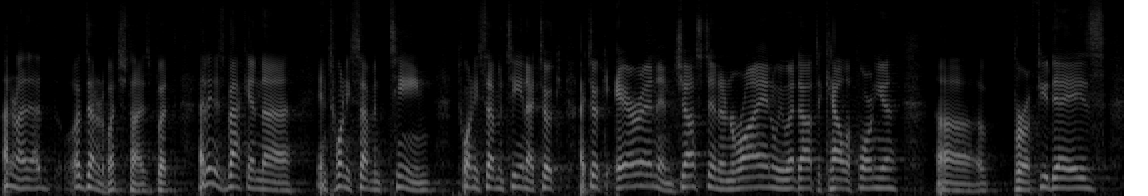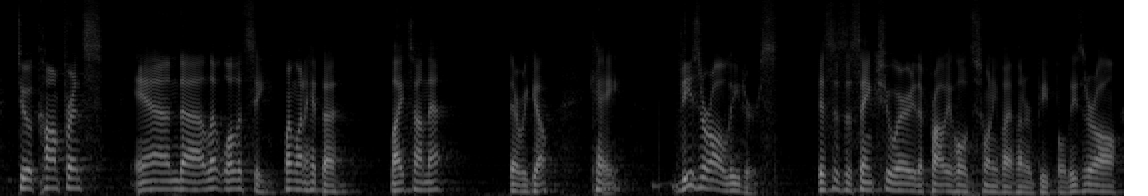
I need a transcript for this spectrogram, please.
I don't know, I've done it a bunch of times, but I think it was back in, uh, in 2017. 2017, I took, I took Aaron and Justin and Ryan. We went out to California uh, for a few days to a conference. And, uh, let, well, let's see. Might want to hit the lights on that. There we go. Okay. These are all leaders. This is a sanctuary that probably holds 2,500 people. These are all,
